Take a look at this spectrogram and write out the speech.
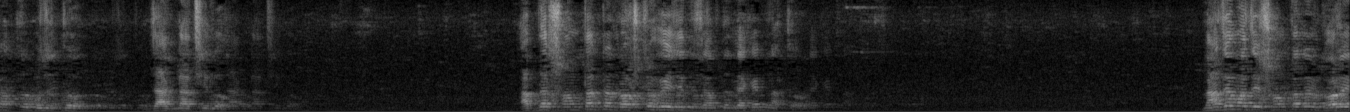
মাত্র পর্যন্ত জাগনা ছিল। আপনার সন্তানটা নষ্ট হয়ে যেতেছে, আপনি দেখেন না তো। মাঝে মাঝে সন্তানের ঘরে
